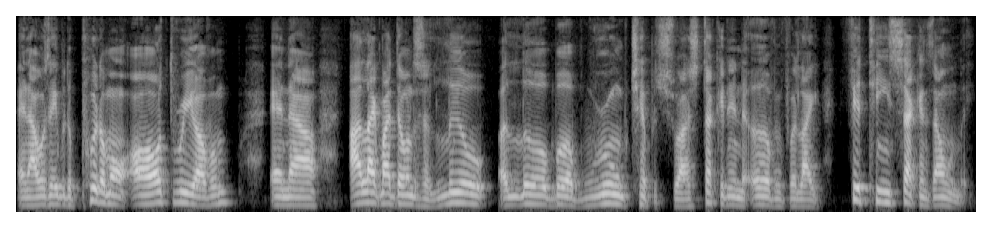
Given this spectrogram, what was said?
And I was able to put them on all three of them. And now I like my donuts a little a little above room temperature. So I stuck it in the oven for like 15 seconds only.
